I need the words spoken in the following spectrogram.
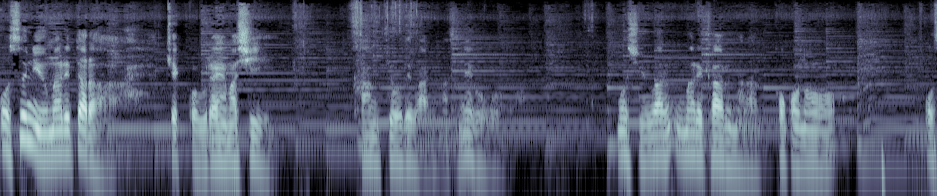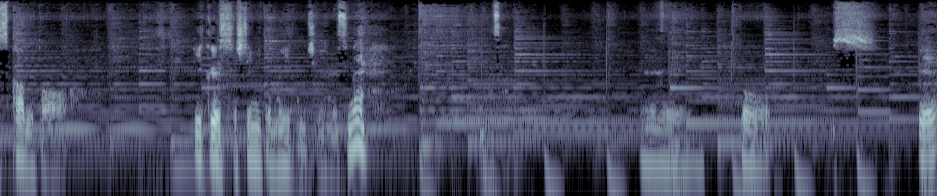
オスに生まれたら結構羨ましい環境ではありますね、ここ。もし生まれ変わるなら、ここのオス株とリクエストしてみてもいいかもしれないですね。皆さん。えー、っと、で、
